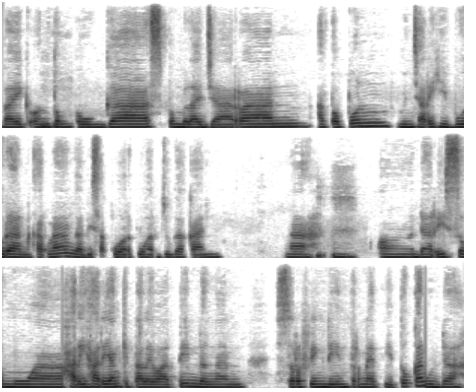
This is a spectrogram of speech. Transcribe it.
baik untuk tugas, pembelajaran, ataupun mencari hiburan, karena nggak bisa keluar-keluar juga kan. Nah, mm-hmm. dari semua hari-hari yang kita lewatin dengan surfing di internet itu kan udah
